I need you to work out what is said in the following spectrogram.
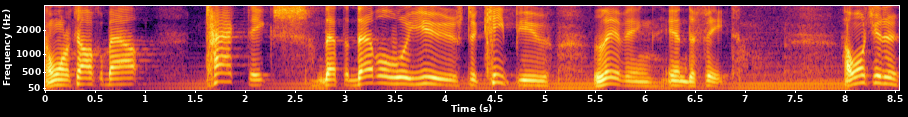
I want to talk about tactics that the devil will use to keep you living in defeat. I want you to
